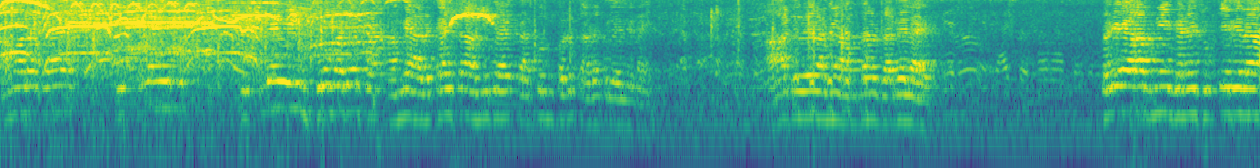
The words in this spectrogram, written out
आम्हाला काय कुठल्याही कुठल्याही हिशोबाने आम्ही अडकायचं आम्ही काय टाकून परत अडकलेले नाही. आठ वेळ आम्ही आमदार झालेला आहे. तरी आज मी गणेश हुक्केरीला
